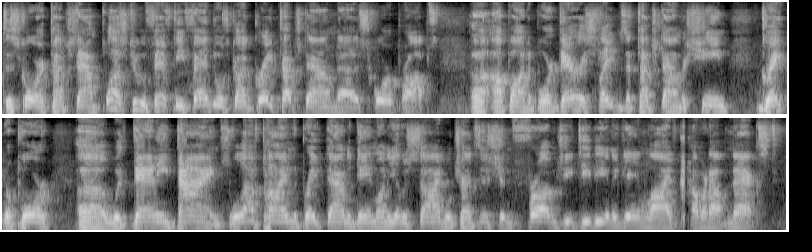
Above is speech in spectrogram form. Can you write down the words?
to score a touchdown plus 250. FanDuel's got great touchdown uh, score props uh, up on the board. Darius Slayton's a touchdown machine. Great rapport uh, with Danny Dimes. We'll have time to break down the game on the other side. We'll transition from GTD in the game live coming up next.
